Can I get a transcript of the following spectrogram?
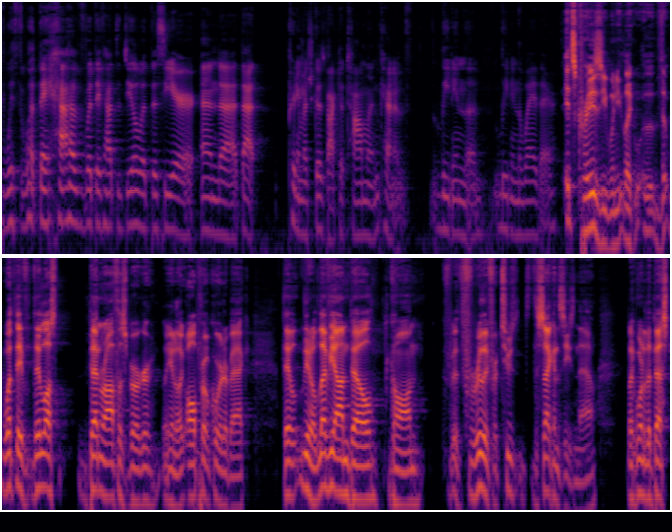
with what they have, what they've had to deal with this year, and uh, that pretty much goes back to Tomlin kind of leading the leading the way there. It's crazy when you like what they've they lost Ben Roethlisberger, you know, like all pro quarterback. They you know Le'Veon Bell gone for, for really for two the second season now, like one of the best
